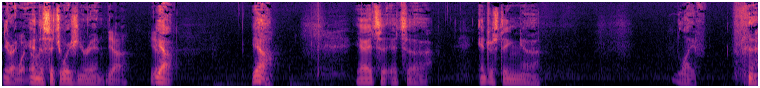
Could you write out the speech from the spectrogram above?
you're And right. And the situation you're in. yeah. Yeah. Yeah. Yeah, it's a it's a interesting uh, life.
